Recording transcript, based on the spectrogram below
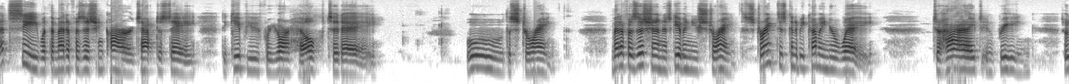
let's see what the metaphysician cards have to say to give you for your health today. Ooh, the strength. Metaphysician is giving you strength. Strength is going to be coming your way to hide and bring. So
